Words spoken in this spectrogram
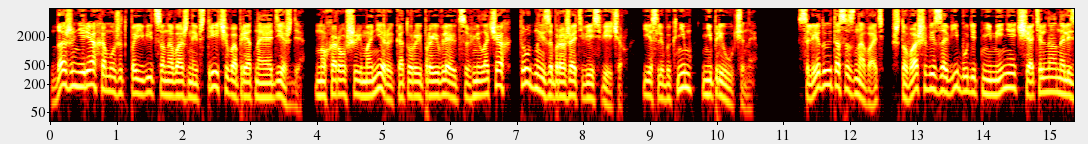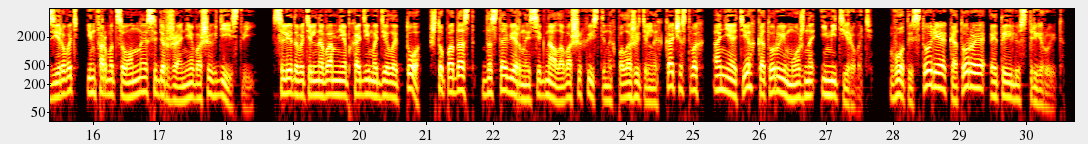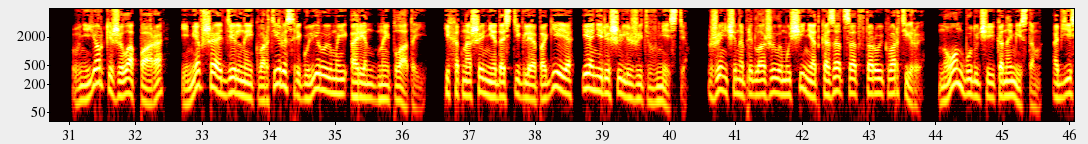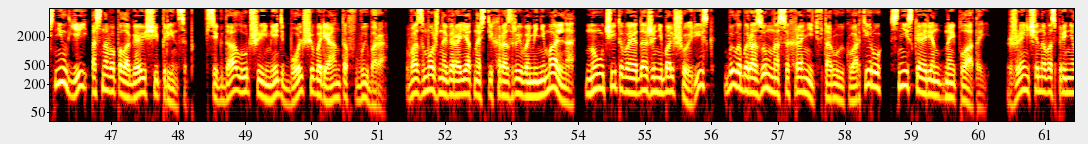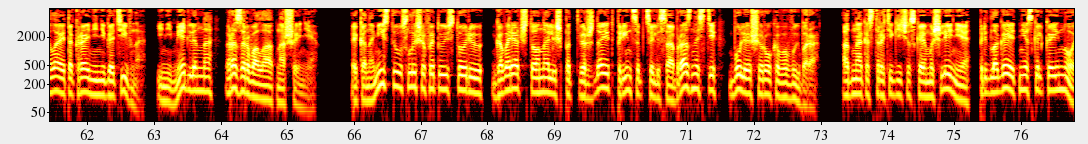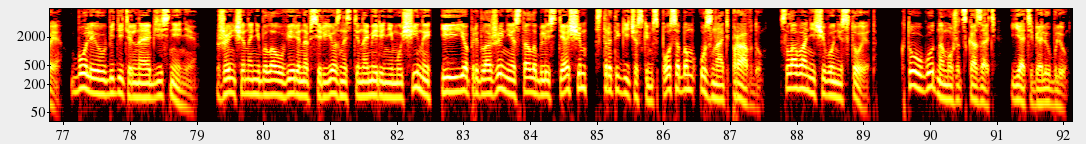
Даже неряха может появиться на важной встрече в опрятной одежде, но хорошие манеры, которые проявляются в мелочах, трудно изображать весь вечер, если вы к ним не приучены. Следует осознавать, что ваш визави будет не менее тщательно анализировать информационное содержание ваших действий. Следовательно, вам необходимо делать то, что подаст достоверный сигнал о ваших истинных положительных качествах, а не о тех, которые можно имитировать. Вот история, которая это иллюстрирует. В Нью-Йорке жила пара, имевшая отдельные квартиры с регулируемой арендной платой. Их отношения достигли апогея, и они решили жить вместе. Женщина предложила мужчине отказаться от второй квартиры, но он, будучи экономистом, объяснил ей основополагающий принцип – всегда лучше иметь больше вариантов выбора. Возможно, вероятность их разрыва минимальна, но учитывая даже небольшой риск, было бы разумно сохранить вторую квартиру с низкой арендной платой. Женщина восприняла это крайне негативно и немедленно разорвала отношения. Экономисты, услышав эту историю, говорят, что она лишь подтверждает принцип целесообразности более широкого выбора. Однако стратегическое мышление предлагает несколько иное, более убедительное объяснение. Женщина не была уверена в серьезности намерений мужчины, и ее предложение стало блестящим стратегическим способом узнать правду. Слова ничего не стоят. Кто угодно может сказать «я тебя люблю».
